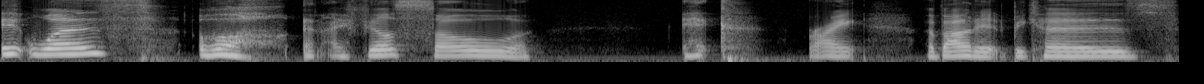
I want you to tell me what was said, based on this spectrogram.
it was oh, and I feel so ick, right, about it because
